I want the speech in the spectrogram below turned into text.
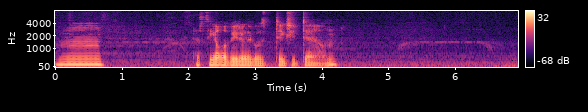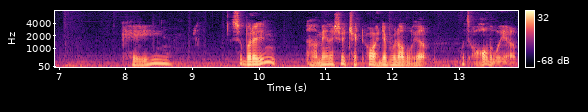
Hmm. That's the elevator that goes takes you down. Okay. So, but I didn't. Oh man, I should have checked. Oh, I never went all the way up. What's all the way up?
